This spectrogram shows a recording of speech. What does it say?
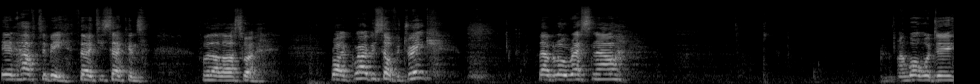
it'd have to be 30 seconds for that last one. Right, grab yourself a drink. Have a little rest now. And what we'll do,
